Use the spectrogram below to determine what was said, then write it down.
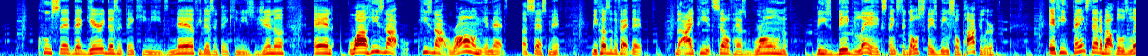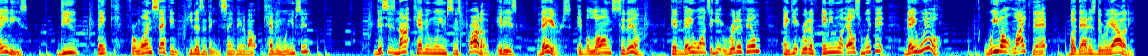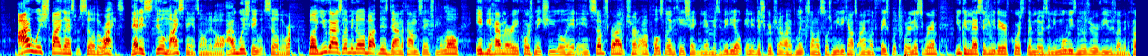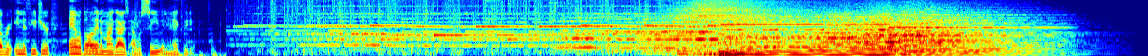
who said that Gary doesn't think he needs Neve, he doesn't think he needs Jenna, and while he's not he's not wrong in that assessment because of the fact that the IP itself has grown these big legs thanks to Ghostface being so popular. If he thinks that about those ladies, do you think for one second he doesn't think the same thing about Kevin Williamson? This is not Kevin Williamson's product. It is theirs. It belongs to them. If they want to get rid of him, and get rid of anyone else with it, they will. We don't like that, but that is the reality. I wish Spyglass would sell the rights. That is still my stance on it all. I wish they would sell the rights. But you guys let me know about this down in the comment section below. If you haven't already, of course, make sure you go ahead and subscribe, turn on post notification you never miss a video. In the description, I'll have links on my social media accounts. I'm on Facebook, Twitter, and Instagram. You can message me there, of course. Let me know if there's any movies, news, or reviews you'd like me to cover in the future. And with all that in mind, guys, I will see you in the next video.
